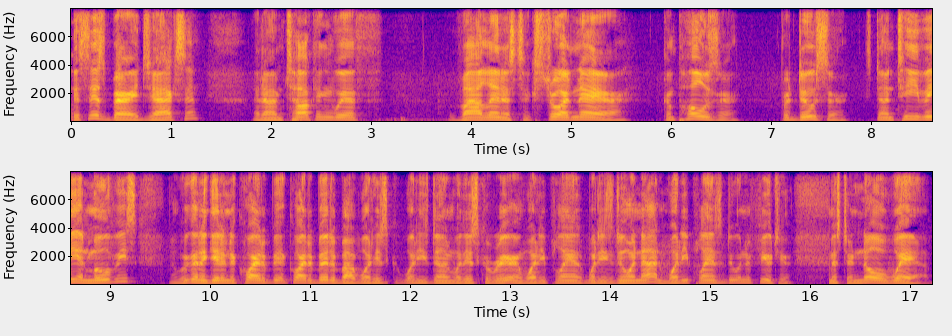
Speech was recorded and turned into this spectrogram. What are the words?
This is Barry Jackson, and I'm talking with violinist extraordinaire, composer, producer. He's done TV and movies, and we're going to get into quite a bit, quite a bit about what his what he's done with his career and what he plans, what he's doing now, and what he plans to do in the future. Mr. Noel Webb.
